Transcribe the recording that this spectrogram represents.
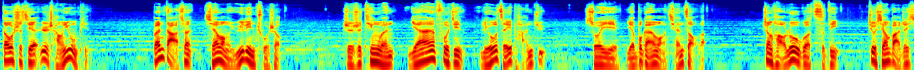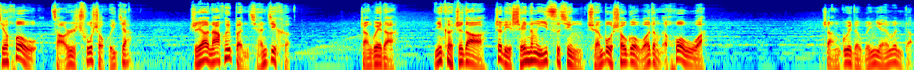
都是些日常用品。本打算前往榆林出售，只是听闻延安附近刘贼盘踞，所以也不敢往前走了。正好路过此地，就想把这些货物早日出手回家，只要拿回本钱即可。掌柜的。”你可知道这里谁能一次性全部收购我等的货物啊？掌柜的闻言问道：“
